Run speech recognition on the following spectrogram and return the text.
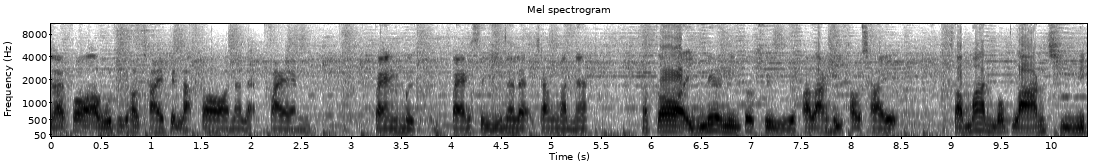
แล้วก็อาวุธที่เขาใช้เป็นหลักก็นั่นแหละ แปลง แปลงหมึก แปลงสีนั่นแหละช่างมันนะ แล้วก็อีกเรื่องหนึ่งก็คือพลังที่เขาใช้สามารถลบล้างชีวิต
